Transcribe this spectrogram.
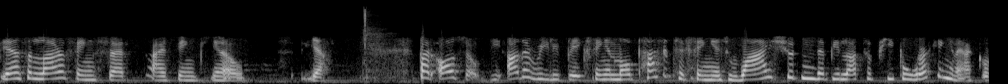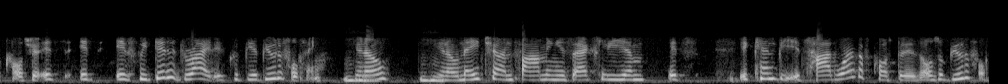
there's a lot of things that I think you know, yeah. But also the other really big thing and more positive thing is why shouldn't there be lots of people working in agriculture? It's it if we did it right, it could be a beautiful thing. You know, you know, nature and farming is actually um, it's it can be it's hard work of course, but it's also beautiful.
